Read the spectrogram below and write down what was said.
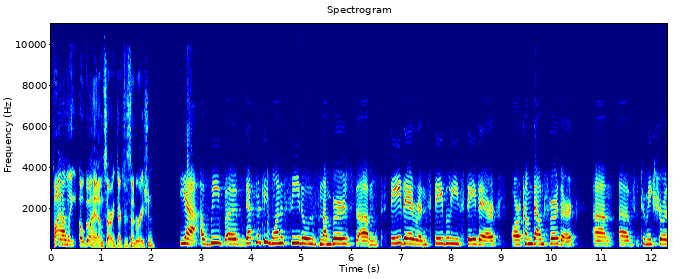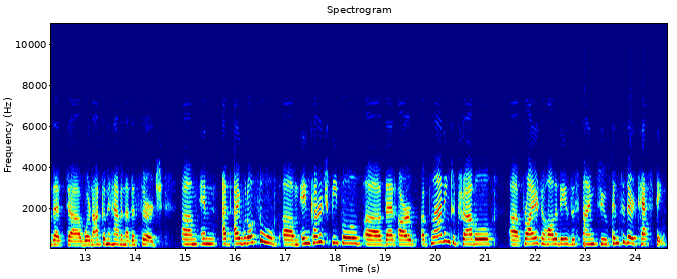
Finally, um, oh, go ahead. I'm sorry, Dr. Sundareshan. Yeah, uh, we uh, definitely want to see those numbers um, stay there and stably stay there or come down further um, to make sure that uh, we're not going to have another surge. Um, and I, I, would also um, encourage people uh, that are uh, planning to travel uh, prior to holidays this time to consider testing.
